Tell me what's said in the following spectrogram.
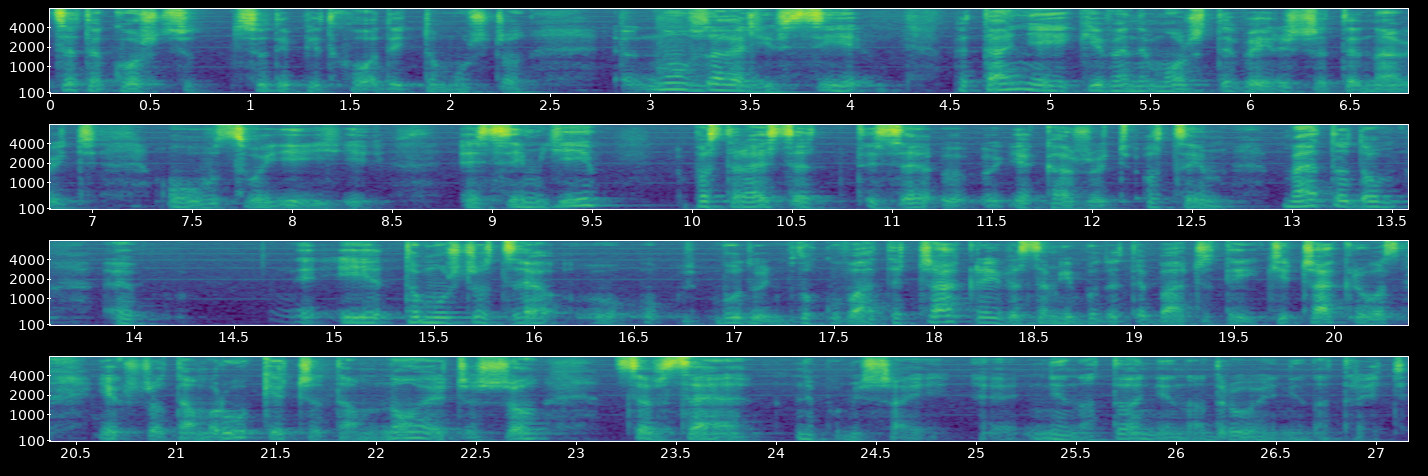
Це також сюди підходить, тому що ну, взагалі всі питання, які ви не можете вирішити навіть у своїй е, сім'ї, постарайтеся, е, як кажуть, оцим методом. е, І тому що це будуть блокувати чакри, і ви самі будете бачити, які чакри у вас, якщо там руки, чи там ноги, чи що, це все не помішає ні на то, ні на друге, ні на третє.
